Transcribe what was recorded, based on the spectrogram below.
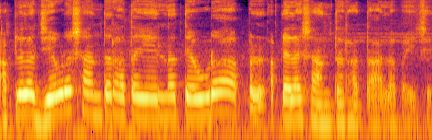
आपल्याला जेवढं शांत राहता येईल ना तेवढं आप आपल्याला शांत राहता आलं पाहिजे.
